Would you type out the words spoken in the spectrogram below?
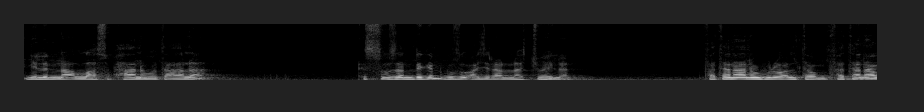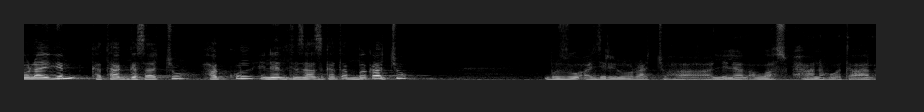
ይልና አላህ ስብሓነሁ ወተዓላ እሱ ዘንድ ግን ብዙ አጅር አላችሁ ይላል። ፈተና ነው ብሎ አልተውም። ፈተናው ላይ ግን ከታገሳችሁ፣ ሐቁን እኔን ትእዛዝ ከጠበቃችሁ ብዙ አጅር ይኖራችኋል ይላል አላህ ስብሓነሁ ወተዓላ።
